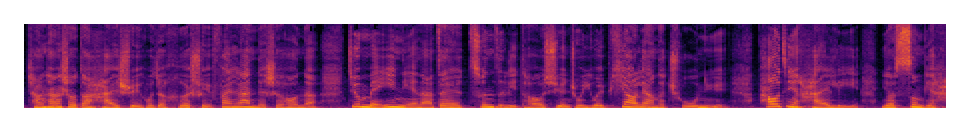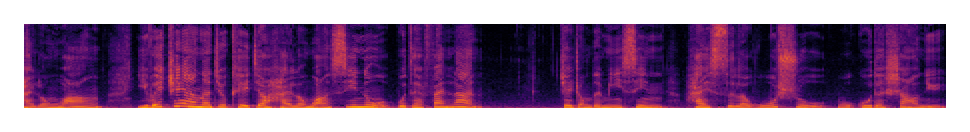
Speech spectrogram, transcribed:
常常受到海水或者河水泛滥的时候呢，就每一年呢、在村子里头选出一位漂亮的处女，抛进海里，要送给海龙王，以为这样呢就可以叫海龙王息怒，不再泛滥。这种的迷信害死了无数无辜的少女。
